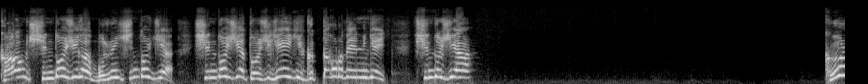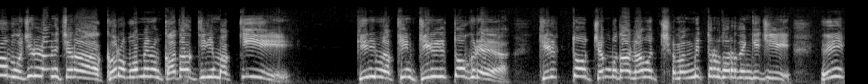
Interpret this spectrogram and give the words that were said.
강 신도시가 무슨 신도시야? 신도시야 도시계획이 그따구로 돼 있는 게 신도시야? 걸어보지를 않았잖아. 걸어보면은 가다 길이 막기 길이 막힌 길도 그래. 길도 전부 다 나무 처막 밑으로 돌아다니지. 에?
